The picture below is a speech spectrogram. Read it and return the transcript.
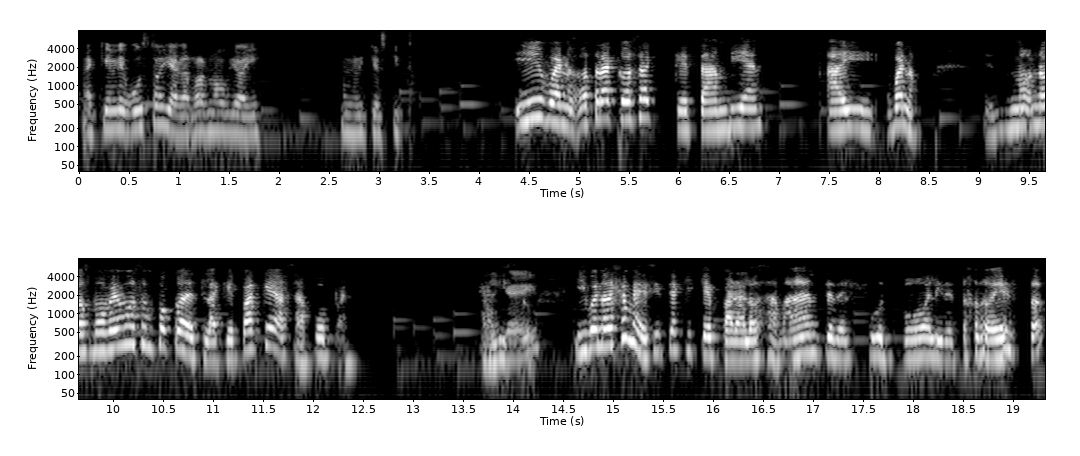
a quién le gusto y agarrar novio ahí, en el kiosquito. Y bueno, otra cosa que también hay, bueno, nos movemos un poco de Tlaquepaque a Zapopan. Y bueno, déjame decirte aquí que para los amantes del fútbol y de todo esto,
